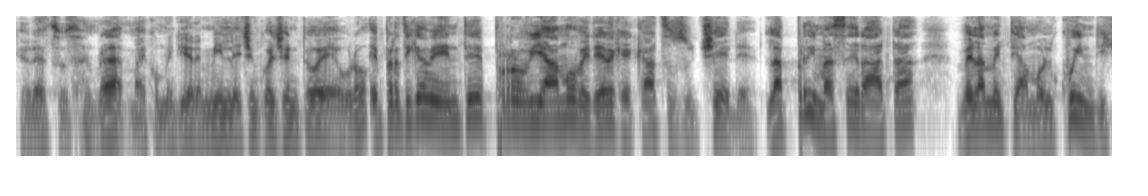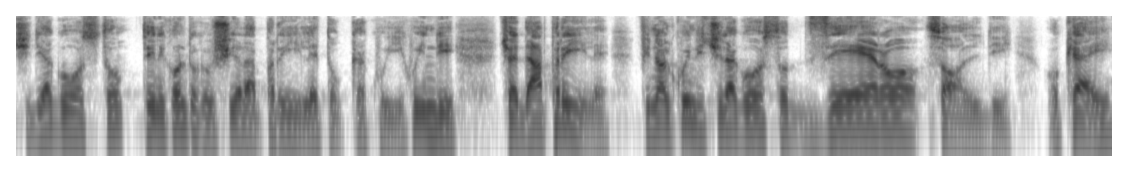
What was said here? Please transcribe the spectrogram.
che adesso sembra, ma è come dire 1500 euro, e praticamente proviamo a vedere che cazzo succede. La prima serata ve la mettiamo il 15 di agosto, tieni conto che uscì ad aprile, tocca qui, quindi cioè da aprile fino al 15 di agosto zero soldi, ok?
